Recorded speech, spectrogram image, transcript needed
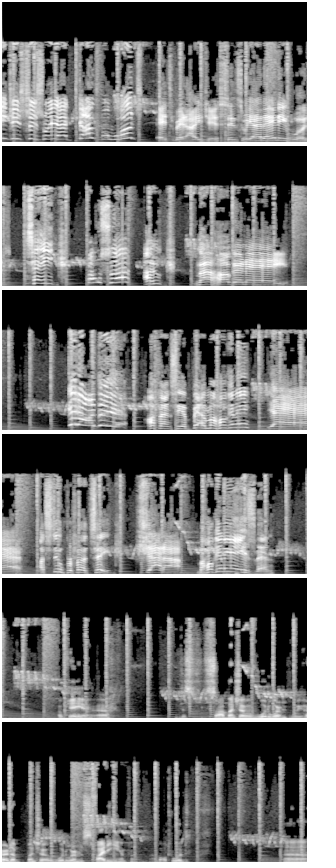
ages since we had go for wood. It's been ages since we had any wood. Teak, balsa, oak, mahogany. Good idea! I fancy a bit of mahogany. Yeah! I'd still prefer teak. Shut up. Mahogany it is then. Okay, uh, just saw a bunch of woodworm. We heard a bunch of woodworms fighting ab- about wood. Uh,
